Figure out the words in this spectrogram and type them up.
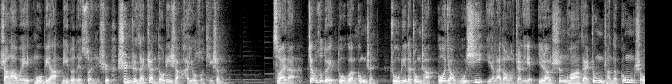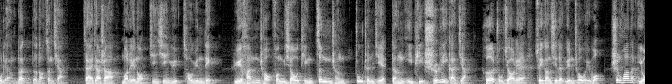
沙拉维、姆比亚离队的损失，甚至在战斗力上还有所提升。此外呢，江苏队夺冠功臣主力的中场国脚吴曦也来到了这里，也让申花在中场的攻守两端得到增强。再加上莫雷诺、金信玉、曹云定。于汉超、冯潇霆、曾诚、朱晨杰等一批实力干将和主教练崔康熙的运筹帷幄，申花呢有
